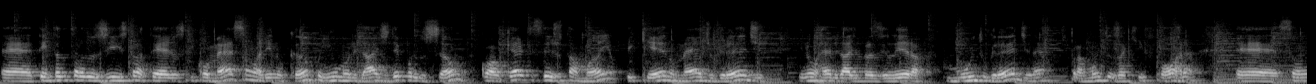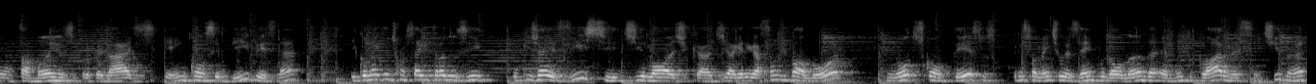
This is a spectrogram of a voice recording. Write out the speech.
é, tentando traduzir estratégias que começam ali no campo, em uma unidade de produção, qualquer que seja o tamanho, pequeno, médio, grande, e numa realidade brasileira muito grande, né? Para muitos aqui fora é, são tamanhos de propriedades inconcebíveis, né? E como é que a gente consegue traduzir o que já existe de lógica de agregação de valor em outros contextos, principalmente o exemplo da Holanda é muito claro nesse sentido, né?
